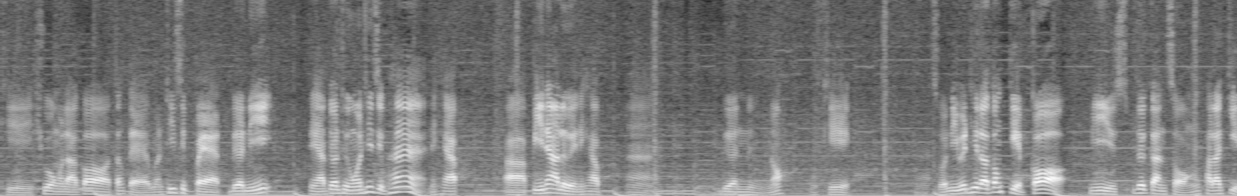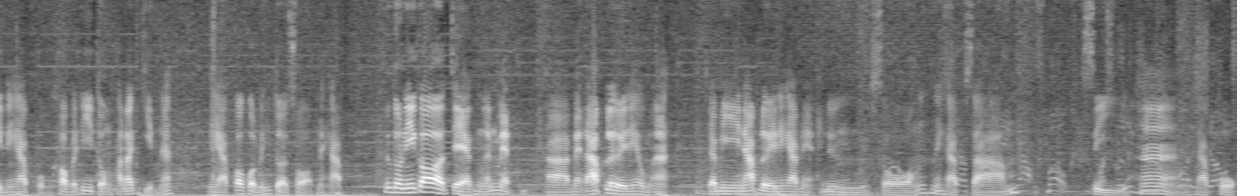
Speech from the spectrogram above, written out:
เคช่วงเวลาก็ตั้งแต่วันที่ 18 เดือนนี้นะครับจนถึงวันที่ 15นะครับอ่าปีหน้าเลยนะครับอ่าเดือนหนึ่งเนาะโอเคอส่วนอีเวนท์ที่เราต้องเก็บก็มีด้วยกัน 2 ภารกิจนะครับ ผมเข้าไปที่ตรงภารกิจนะนะครับก็กดไปที่ตรวจสอบนะครับ ซึ่งตัวนี้ก็แจกเหมือนแมตช์อ่าแมตช์อัพเลยนะครับผมอะ จะมีนับเลยนะครับเนี่ยหนึ่งสองนะครับสามสี่ห้านะครับหก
